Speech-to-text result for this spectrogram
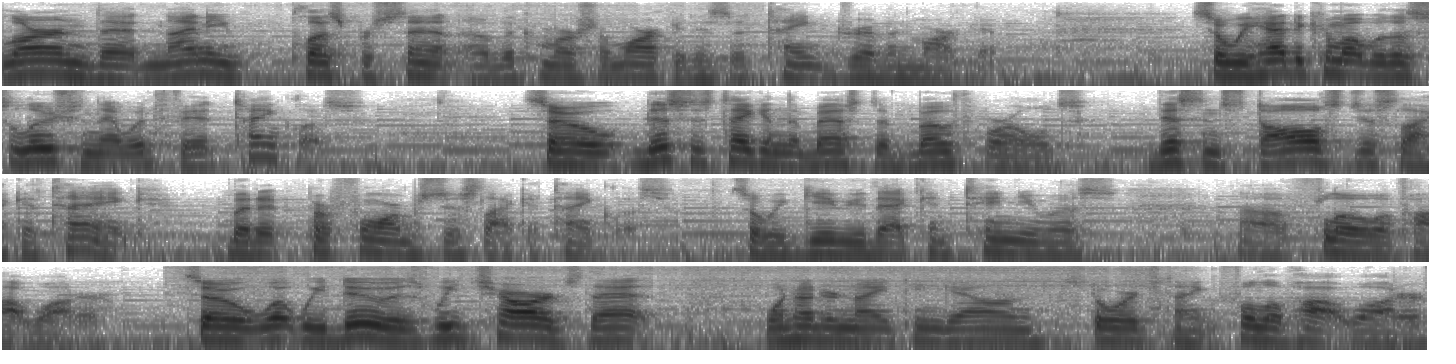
learned that 90 plus percent of the commercial market is a tank driven market. So we had to come up with a solution that would fit tankless. So this has taken the best of both worlds. This installs just like a tank, but it performs just like a tankless. So we give you that continuous uh, flow of hot water. So what we do is we charge that 119 gallon storage tank full of hot water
